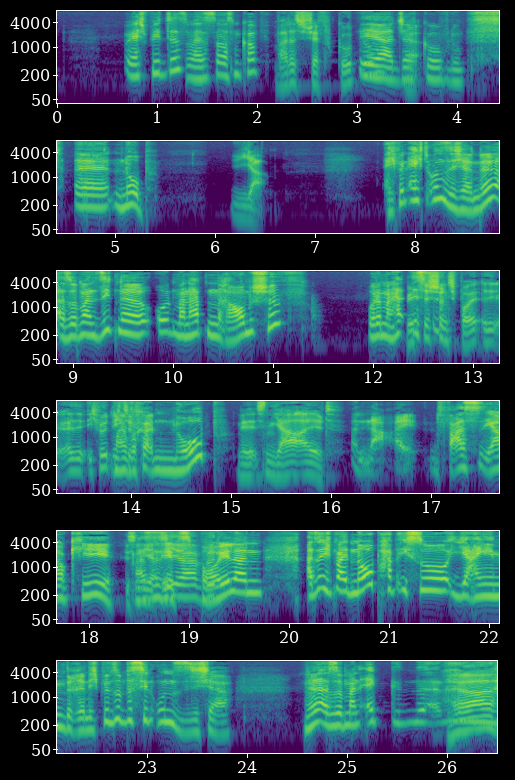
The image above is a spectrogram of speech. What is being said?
Wer spielt das? Weißt du aus dem Kopf? War das Jeff Goldblum? Ja, Jeff Goldblum. Äh, nope. Ja. Ich bin echt unsicher, ne? Also man sieht eine, und man hat ein Raumschiff oder man hat. Willst du ist- schon spoilern? Also ich würde nicht so nope. Nee, ist ein Jahr alt. Nein, was? Ja, okay. Ist was ist jetzt ja, Spoilern? Also ich bei Nope habe ich so Jein drin. Ich bin so ein bisschen unsicher. Ne? Also man eck, Ja,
